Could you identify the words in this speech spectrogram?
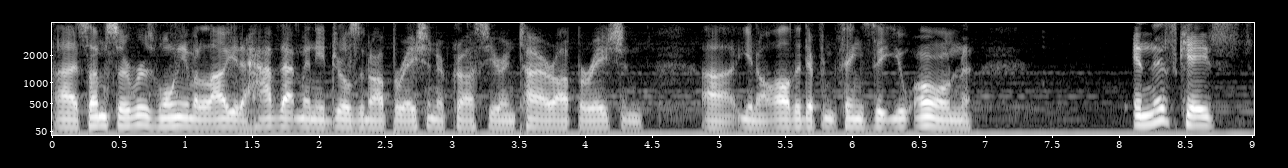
Uh, some servers won't even allow you to have that many drills in operation across your entire operation. Uh, you know, all the different things that you own. In this case,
